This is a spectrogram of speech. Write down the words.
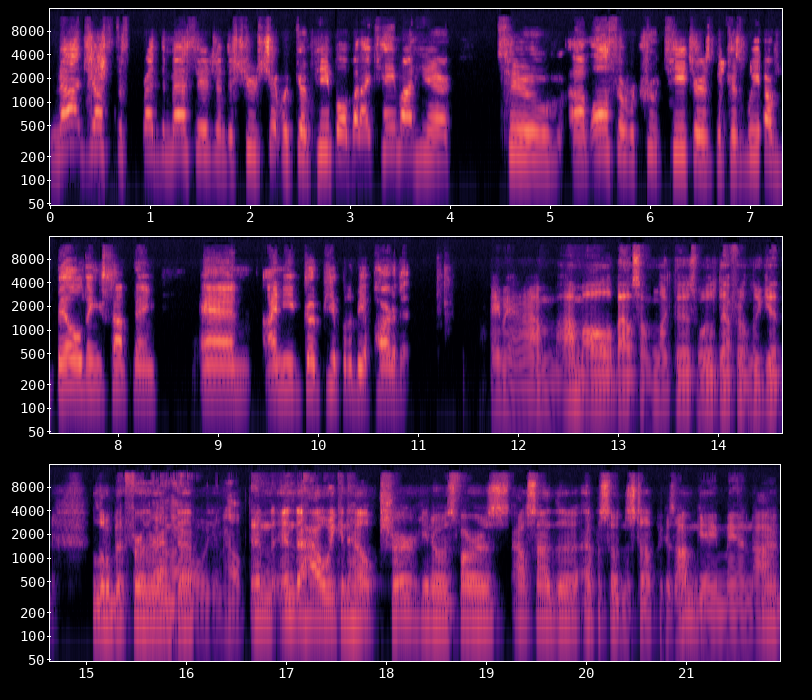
not just to spread the message and to shoot shit with good people, but I came on here to um, also recruit teachers because we are building something and I need good people to be a part of it. Hey man, I'm I'm all about something like this. We'll definitely get a little bit further in depth we can help. and into how we can help. Sure, you know, as far as outside the episode and stuff, because I'm game, man. I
